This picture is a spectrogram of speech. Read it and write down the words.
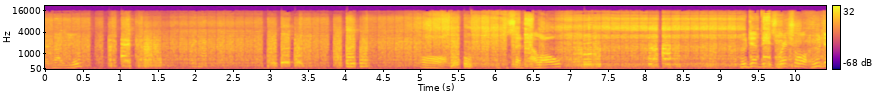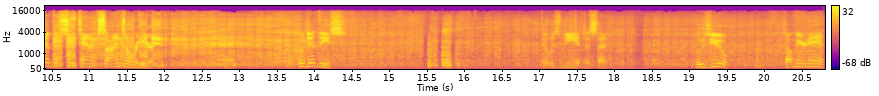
Is that you? Oh, you just said hello. Who did these ritual? Who did the satanic signs over here? Who did these? It was me. It just said. Who's you? Tell me your name.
